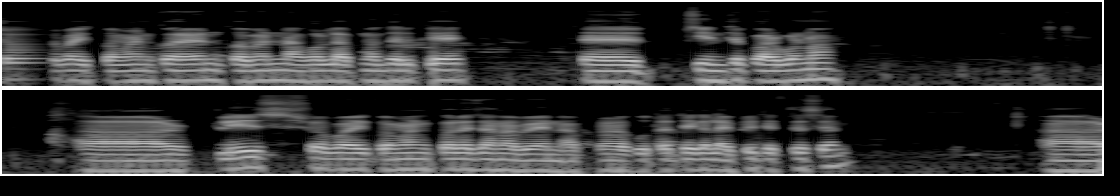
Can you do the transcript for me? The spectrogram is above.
সবাই কমেন্ট করেন। কমেন্ট না করলে আপনাদেরকে চিনতে পারব না। আর প্লিজ সবাই কমেন্ট করে জানাবেন আপনারা কোথা থেকে লাইভটি দেখতেছেন। আর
